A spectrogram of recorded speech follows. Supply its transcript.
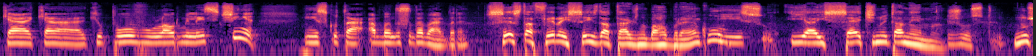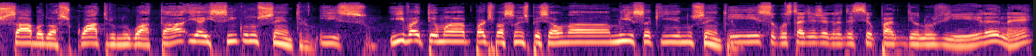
que, a, que, a, que o povo lauromilense tinha em escutar a banda Santa Bárbara. Sexta-feira às seis da tarde no Barro Branco. Isso. E às sete no Itanema. Justo. No sábado às quatro no Guatá e às cinco no centro. Isso. E vai ter uma participação especial na missa aqui no centro. Isso. Gostaria de agradecer o Padre Deonor Vieira, né?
